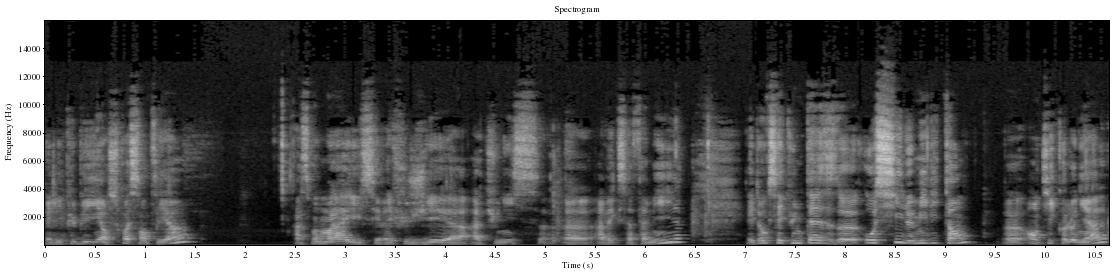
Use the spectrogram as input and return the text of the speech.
Elle est publiée en 61. À ce moment-là, il s'est réfugié à, Tunis avec sa famille. Et donc c'est une thèse aussi de militant anticolonial.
